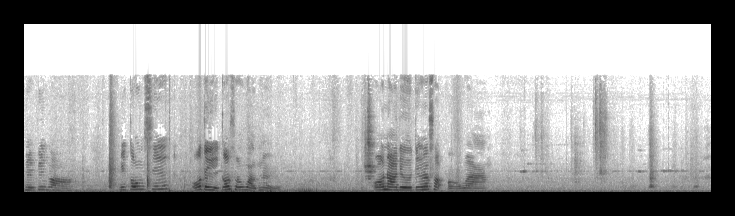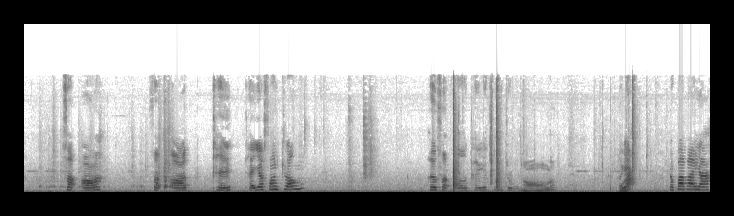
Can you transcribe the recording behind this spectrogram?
你边个？你公司？我哋而家想揾你。我闹你点解罚我啊？罚我，罚我企企一分钟。佢罚我企一分钟。 Ồ, hầu lắm 系啊，就拜拜呀！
